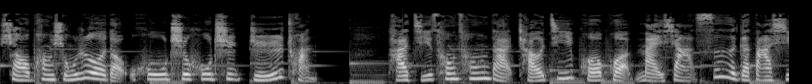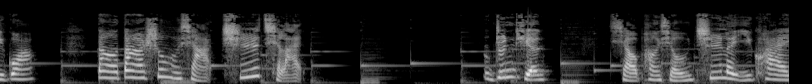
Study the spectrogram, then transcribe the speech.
小胖熊热的呼哧呼哧直喘。他急匆匆的朝鸡婆婆买下四个大西瓜，到大树下吃起来。真甜！小胖熊吃了一块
